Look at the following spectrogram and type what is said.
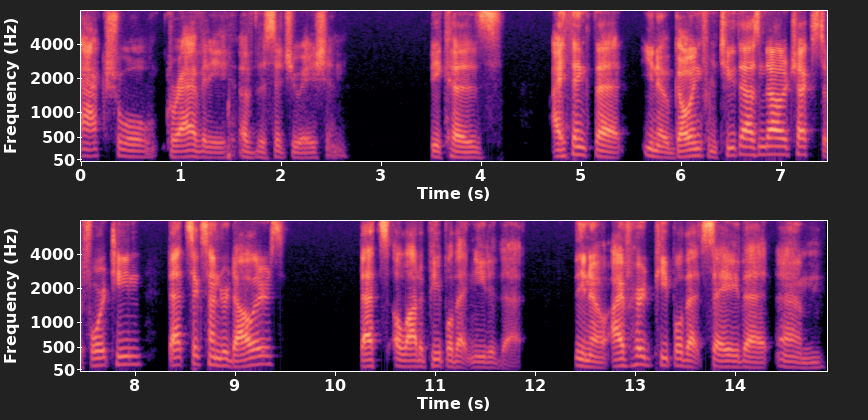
actual gravity of the situation. Because I think that, you know, going from $2,000 checks to 14, that $600, that's a lot of people that needed that. You know, I've heard people that say that, um,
